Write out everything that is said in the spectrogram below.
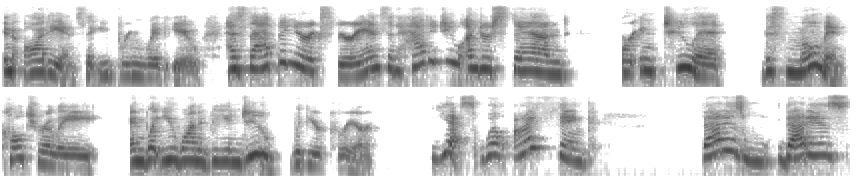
an audience that you bring with you. Has that been your experience? And how did you understand or intuit this moment culturally and what you want to be and do with your career yes well i think that is that is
